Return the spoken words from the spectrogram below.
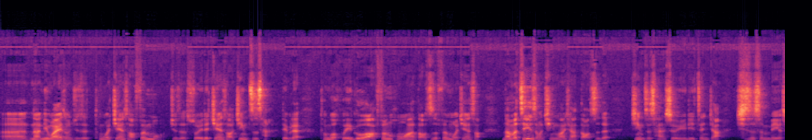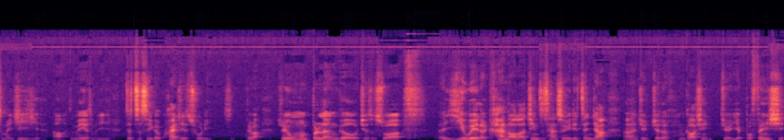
呃，那另外一种就是通过减少分母，就是所谓的减少净资产，对不对？通过回购啊、分红啊，导致分母减少。那么这种情况下导致的净资产收益率增加，其实是没有什么意义的啊，没有什么意义，这只是一个会计处理，是对吧？所以我们不能够就是说，呃，一味的看到了净资产收益率增加，呃，就觉得很高兴，就也不分析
